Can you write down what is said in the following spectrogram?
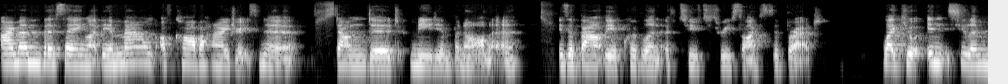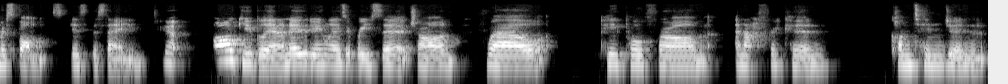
I remember saying like the amount of carbohydrates in a standard medium banana is about the equivalent of two to three slices of bread. Like your insulin response is the same. Yeah. Arguably, and I know they're doing loads of research on well, people from an African contingent,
